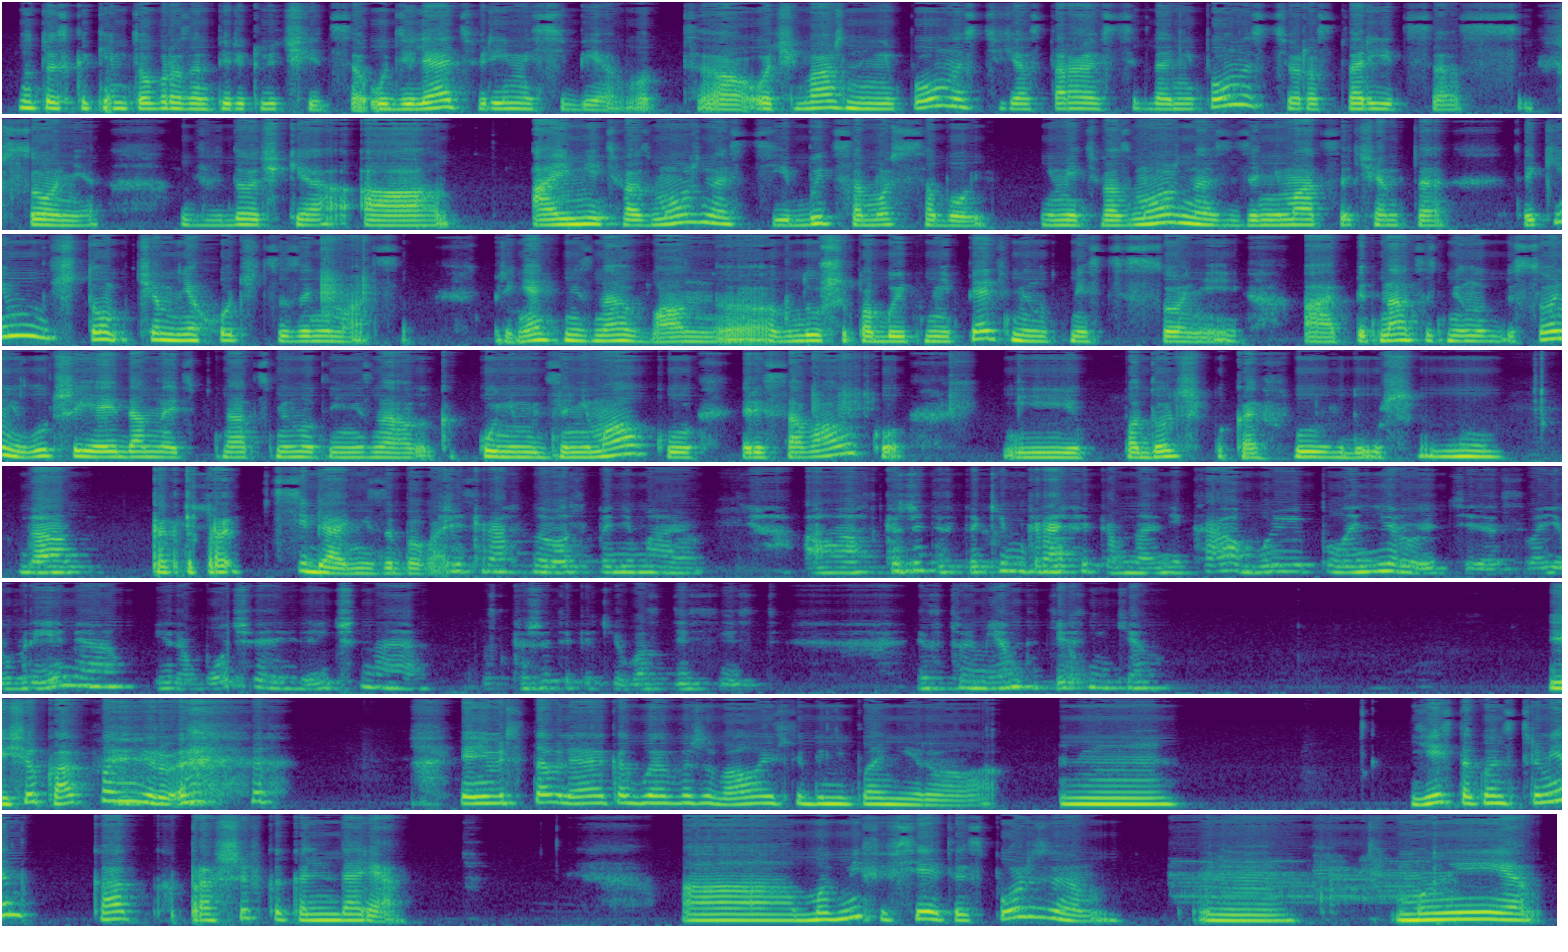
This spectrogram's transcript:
ну, то есть каким-то образом переключиться, уделять время себе. Вот э, очень важно не полностью, я стараюсь всегда не полностью раствориться с, в Соне, в дочке, а, а иметь возможность и быть самой с собой, иметь возможность заниматься чем-то таким, что, чем мне хочется заниматься. Принять, не знаю, ванну, в душе побыть не 5 минут вместе с Соней, а 15 минут без Сони. Лучше я ей дам на эти 15 минут, я не знаю, какую-нибудь занималку, рисовалку, и подольше покайфую в душе. Ну, да. Как-то про себя не забывать. Прекрасно вас понимаю. А, скажите, с таким графиком наверняка вы планируете свое время и рабочее, и личное. Скажите, какие у вас здесь есть инструменты, техники? Еще как планирую. Я не представляю, как бы я выживала, если бы не планировала. Есть такой инструмент, как прошивка календаря. А, мы в МИФе все это используем. Мы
